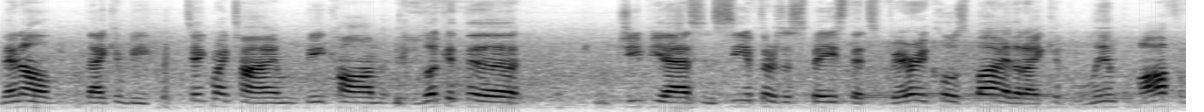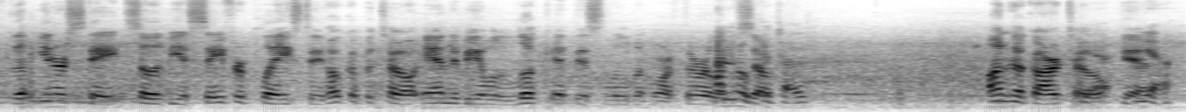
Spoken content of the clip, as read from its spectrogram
Then I'll I can be take my time, be calm, look at the GPS and see if there's a space that's very close by that I could limp off of the interstate so it'd be a safer place to hook up a tow and to be able to look at this a little bit more thoroughly. Unhook so the toe. unhook our tow. Yeah, Yeah. yeah.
